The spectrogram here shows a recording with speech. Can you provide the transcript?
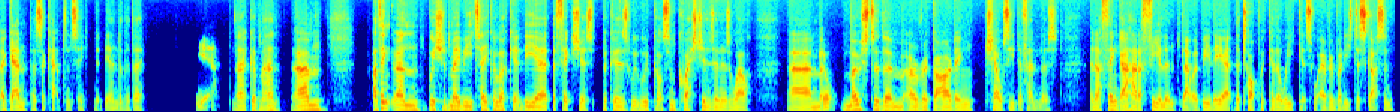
Again, that's a captaincy at the end of the day. Yeah. Ah, good man. Um, I think then we should maybe take a look at the uh, the fixtures because we, we've got some questions in as well. Um, Cool. most of them are regarding Chelsea defenders, and I think I had a feeling that would be the uh, the topic of the week. It's what everybody's discussing.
